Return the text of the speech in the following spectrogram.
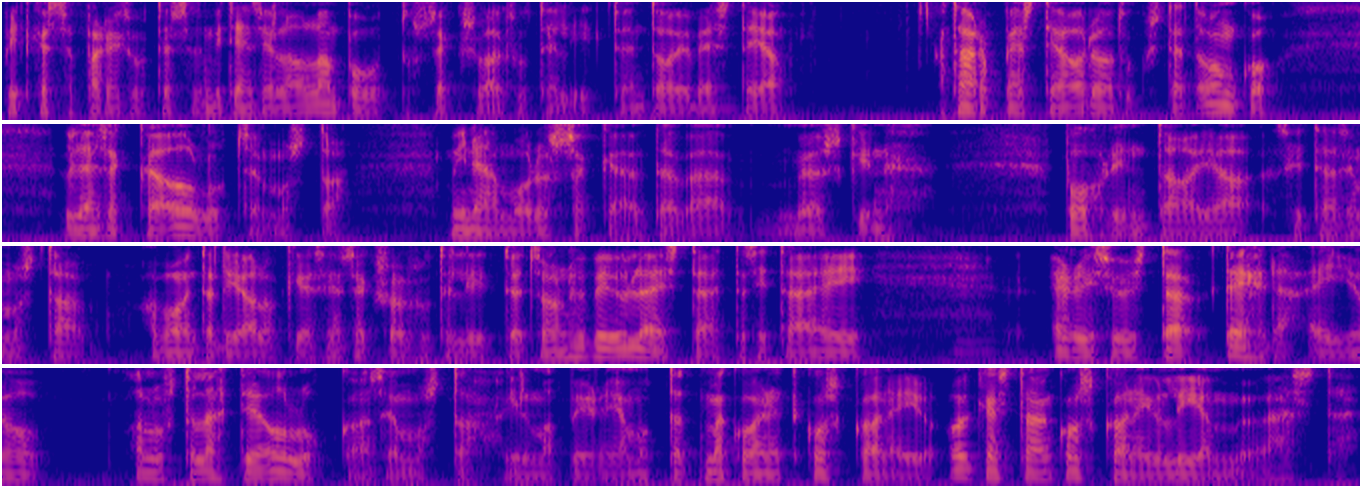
pitkässä parisuhteessa, että miten siellä ollaan puhuttu seksuaalisuuteen liittyen toiveesta ja tarpeesta ja odotuksista, että onko yleensäkään ollut semmoista minä muodossa käytävää myöskin pohdintaa ja sitä semmoista avointa dialogia siihen seksuaalisuuteen liittyen. Että se on hyvin yleistä, että sitä ei eri syistä tehdä. Ei ole alusta lähtien ollutkaan semmoista ilmapiiriä, mutta mä koen, että koskaan ei ole, oikeastaan koskaan ei ole liian myöhäistä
